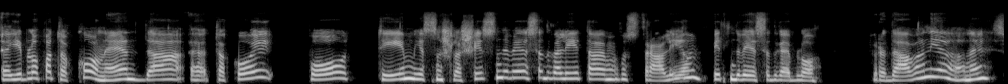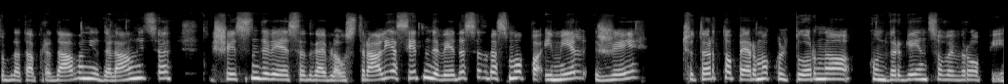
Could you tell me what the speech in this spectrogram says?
je bilo pa tako, ne, da uh, takoj po potem, jaz sem šla 96. leta v Avstralijo, 95. je bilo predavanja, ne, so bila ta predavanja, delavnice. 96. je bila Avstralija, 97. smo pa imeli že četrto permakulturno konvergenco v Evropi.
